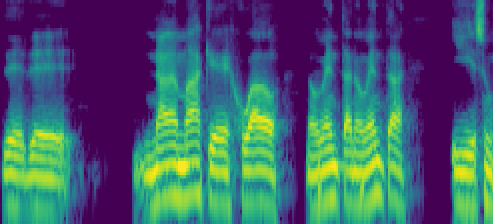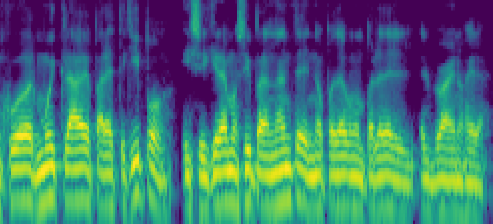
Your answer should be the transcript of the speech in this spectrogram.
de, nada más que he jugado 90-90 y es un jugador muy clave para este equipo y si queremos ir para adelante no podemos perder el, el Brian Ojeda.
